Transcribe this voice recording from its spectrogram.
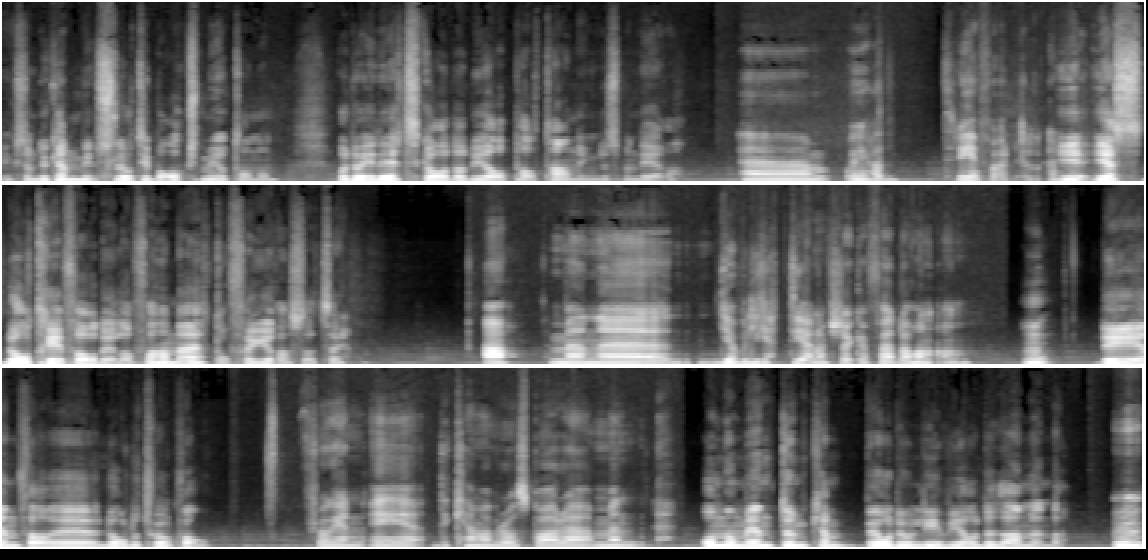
Liksom, du kan slå tillbaks mot honom. Och då är det ett skada du gör per tärning du spenderar. Ehm, och jag hade tre fördelar. Ye- Yes, du har tre fördelar, för han äter fyra så att säga. Ja, men eh, jag vill jättegärna försöka fälla honom. Det är en för, eh, då har du två kvar. Frågan är, det kan vara bra att spara, men Och momentum kan både Olivia och du använda. mm,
